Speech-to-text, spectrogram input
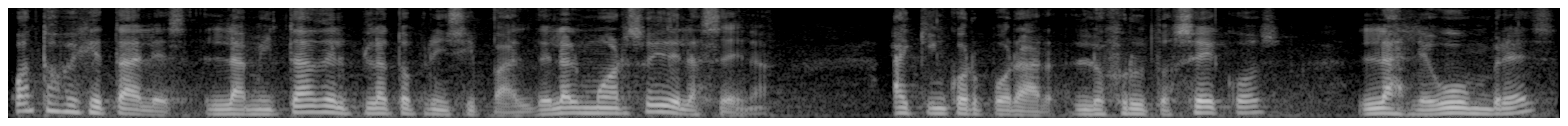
¿Cuántos vegetales? La mitad del plato principal, del almuerzo y de la cena. Hay que incorporar los frutos secos, las legumbres,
